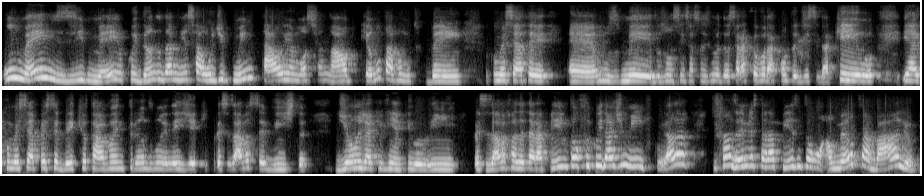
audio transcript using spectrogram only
um mês e meio cuidando da minha saúde mental e emocional, porque eu não estava muito bem, comecei a ter é, uns medos, umas sensações, meu Deus, será que eu vou dar conta disso e daquilo? E aí comecei a perceber que eu estava entrando numa energia que precisava ser vista, de onde é que vinha aquilo ali, precisava fazer terapia, então fui cuidar de mim, fui cuidar de fazer minhas terapias. Então, o meu trabalho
